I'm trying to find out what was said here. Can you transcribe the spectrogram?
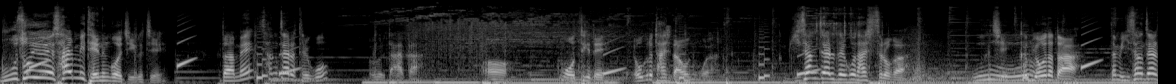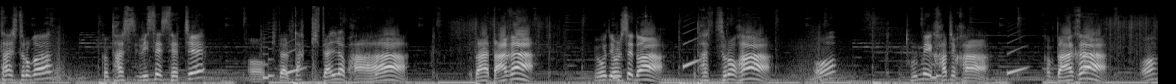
무소유의 삶이 되는 거지 그치? 그 다음에 상자를 들고 여기로 나가. 어. 그럼 어떻게 돼? 여기로 다시 나오는 거야. 그럼 이 상자를 들고 다시 들어가. 그치? 그럼 여기다 놔. 그다음에 이 상자를 다시 들어가. 그럼 다시 리셋 됐지? 어 기다려 딱 기다려봐. 나 나가. 여기 열쇠 놔. 다시 들어가. 어? 돌멩이 가져가 그럼 나가 어?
